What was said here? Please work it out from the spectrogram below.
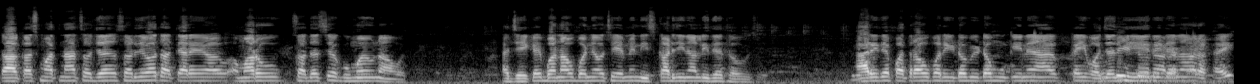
તો અકસ્માત ના સર્જ- સર્જ્યો હતા, અત્યારે અમારું સદસ્ય ગુમાવ્યું ના હોત. આ જે કંઈ બનાવ બન્યો છે, એમને નિષ્કાળજીના લીધે થયું છે. આ રીતે પતરા ઉપર ઈટો બીટો મૂકીને આ કઈ વજનથી એ રીતે ના રખાય.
